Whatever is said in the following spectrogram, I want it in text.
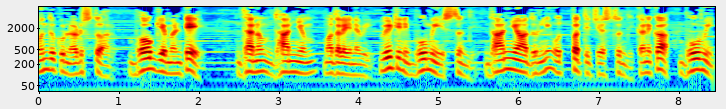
ముందుకు నడుస్తారు. భోగ్యమంటే ధనం ధాన్యం మొదలైనవి. వీటిని భూమి ఇస్తుంది. ధాన్యాదుల్ని ఉత్పత్తి చేస్తుంది. కనుక భూమి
